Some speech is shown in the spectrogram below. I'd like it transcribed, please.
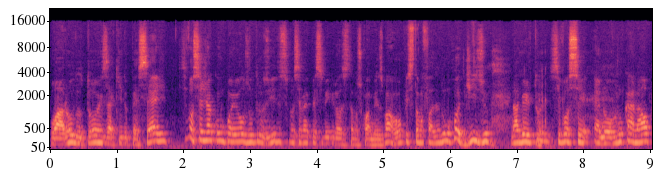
o Haroldo Torres aqui do PSEG. Se você já acompanhou os outros vídeos, você vai perceber que nós estamos com a mesma roupa e estamos fazendo um rodízio na abertura. Se você é novo no canal,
